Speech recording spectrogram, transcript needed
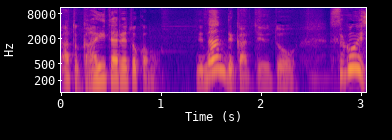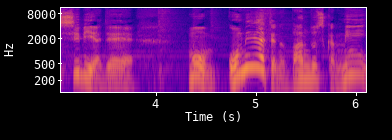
あと、ガイタレとかも。で、なんでかっていうと、すごいシビアで、もうお目当てのバンドしか見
